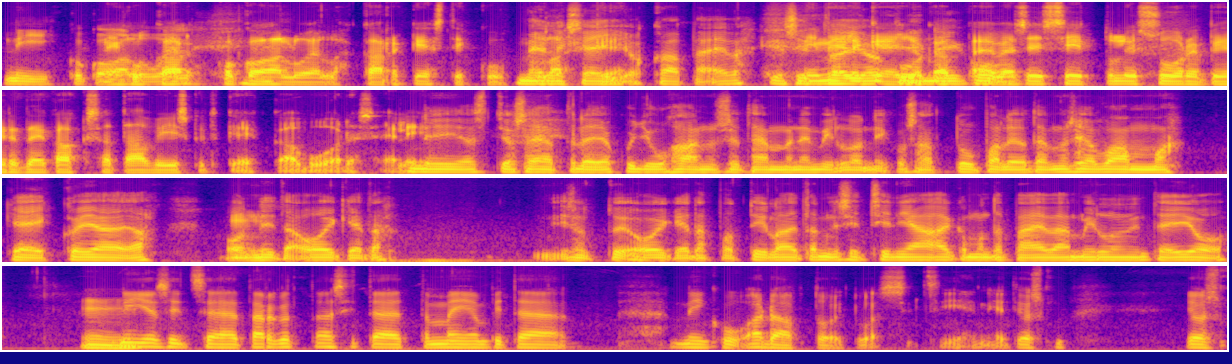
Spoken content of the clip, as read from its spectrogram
Niin, koko niin kuin alueella. Kar- koko alueella karkeasti, kun Melkein laskee. joka päivä. Ja sit Niin melkein joku joka niinku- päivä. Siis siitä tuli suurin piirtein 250 keikkaa vuodessa. Eli Niin, ja sit jos ajattelee joku juhannus ja tämmöinen, milloin niinku sattuu paljon tämmöisiä vammakeikkoja ja on Mm. niitä oikeita, niin sanottuja oikeita potilaita, niin sitten siinä jää aika monta päivää, milloin niitä ei ole. mm, Niin ja sitten sehän tarkoittaa sitä, että meidän pitää niin kuin adaptoitua sit siihen. Niin, että jos, jos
